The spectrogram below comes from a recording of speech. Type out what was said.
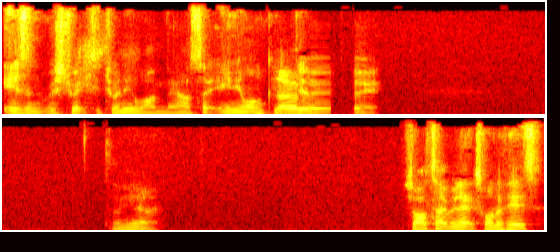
isn't restricted to anyone now, so anyone can No. do it. So yeah. Shall I take the next one of his?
